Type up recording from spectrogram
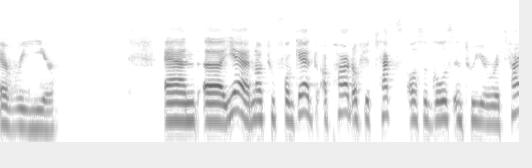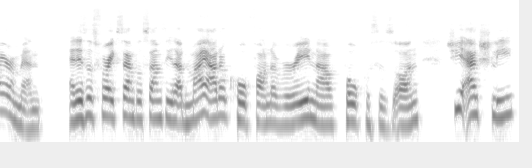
every year. And uh, yeah, not to forget, a part of your tax also goes into your retirement. And this is, for example, something that my other co-founder, Verena, focuses on. She actually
